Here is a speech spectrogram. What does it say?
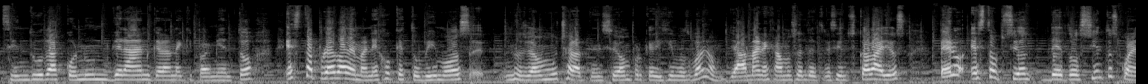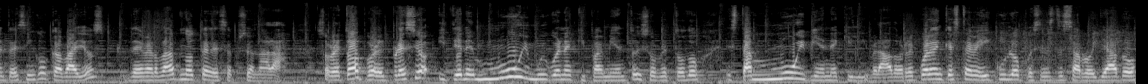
sin duda con un gran, gran equipamiento. Esta prueba de manejo que tuvimos eh, nos llamó mucho la atención porque dijimos, bueno, ya manejamos el de 300 caballos, pero esta opción de 245 caballos de verdad no te decepcionará sobre todo por el precio y tiene muy muy buen equipamiento y sobre todo está muy bien equilibrado. Recuerden que este vehículo pues es desarrollado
